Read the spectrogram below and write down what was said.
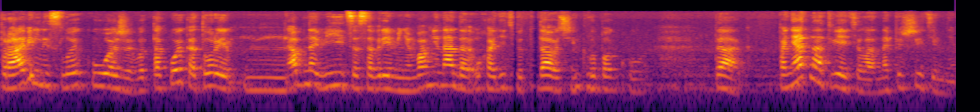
правильный слой кожи, вот такой, который обновится со временем. Вам не надо уходить вот туда очень глубоко. Так, понятно ответила? Напишите мне.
